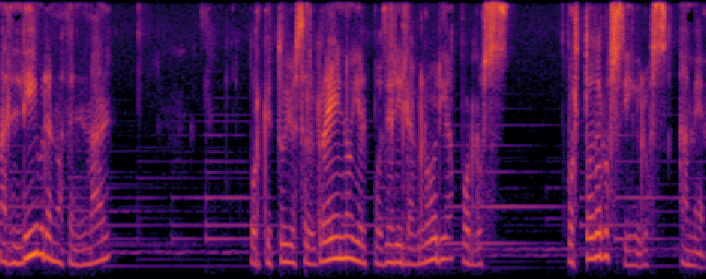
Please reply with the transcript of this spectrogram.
mas líbranos del mal, porque tuyo es el reino y el poder y la gloria por, los, por todos los siglos. Amén.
